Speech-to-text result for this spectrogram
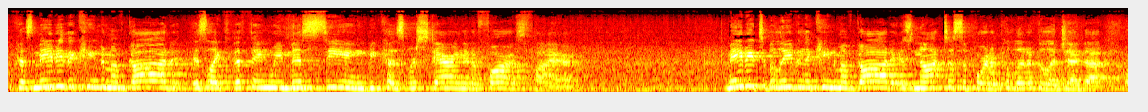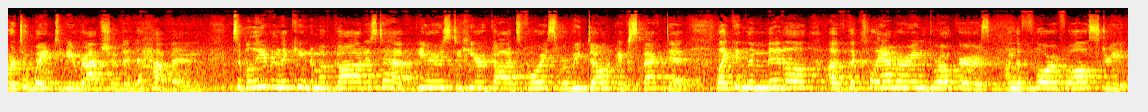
Because maybe the kingdom of God is like the thing we miss seeing because we're staring at a forest fire. Maybe to believe in the kingdom of God is not to support a political agenda or to wait to be raptured into heaven. To believe in the kingdom of God is to have ears to hear God's voice where we don't expect it, like in the middle of the clamoring brokers on the floor of Wall Street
